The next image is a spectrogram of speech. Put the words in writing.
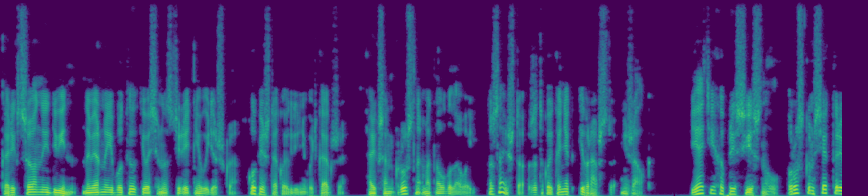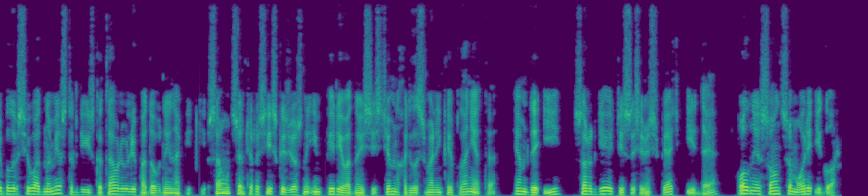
Коррекционный двин, наверное, и бутылки восемнадцатилетняя выдержка. Купишь такой где-нибудь, как же? Александр грустно мотнул головой. Но знаешь что, за такой коньяк и в рабство не жалко. Я тихо присвистнул. В русском секторе было всего одно место, где изготавливали подобные напитки. В самом центре Российской Звездной Империи в одной из систем находилась маленькая планета МДИ 49375 ИД, полное солнце, море и гор.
